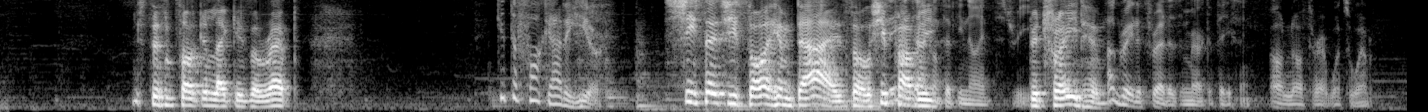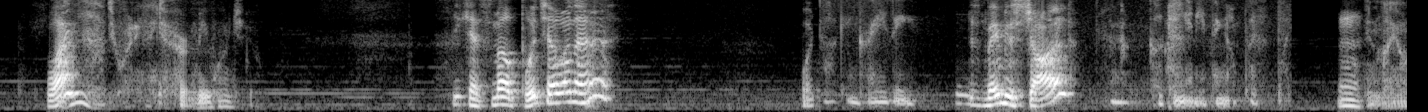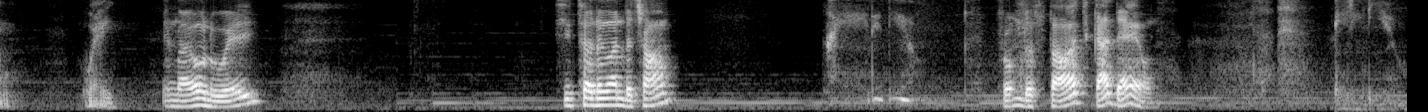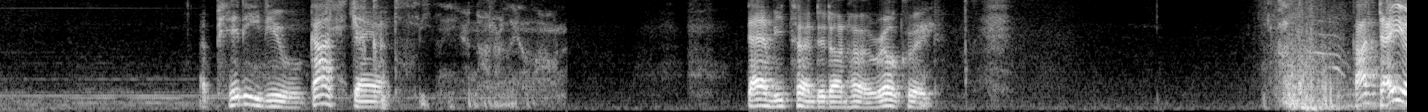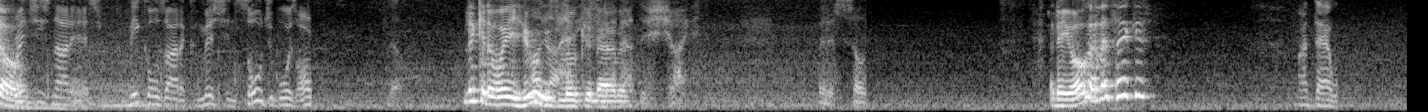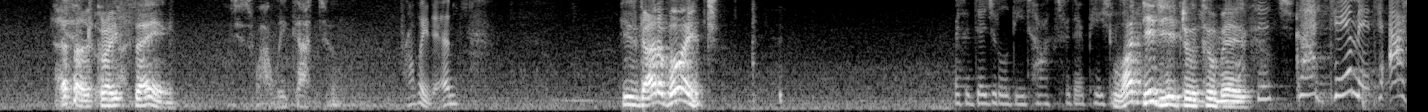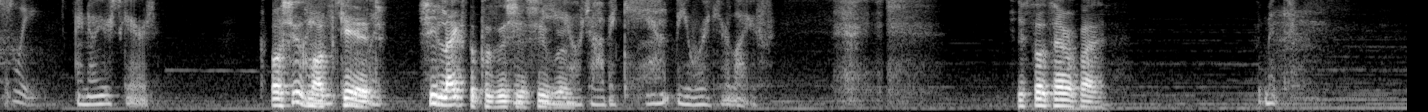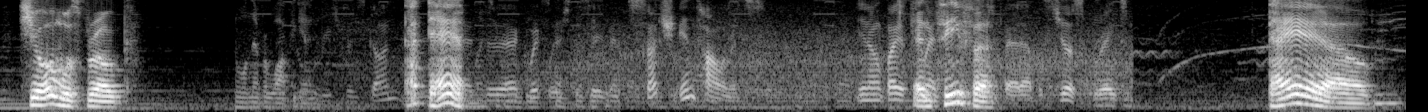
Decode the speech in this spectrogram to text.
He's still talking like he's a rep. Get the fuck out of here. She said she saw him die, so she Today's probably on 59th Street. betrayed him. How great a threat is America facing? Oh, no threat whatsoever. What? You do anything to hurt me, won't you? You can smell butcher on her? Fucking crazy. His name is John? I'm not Cooking anything up with. Mm. In my own way. In my own way. She turning on the charm? I hated you. From the start? Goddamn. Pitied you. I pitied you. Goddamn. Completely and utterly alone. Damn, he turned it on her real quick. God damn. Frenchie's not answering. Miko's out of commission. Soldier Boy's all. Look at the way Huey's looking at it. This shot. But it's so. Are they all gonna take it? My dad, That's a great saying. which is why we got to. probably dead. He's got a point. There's a digital detox for their patients. What did he do to me? God damn it, Ashley. I know you're scared. Oh, she's I not scared. She likes the position This she's in. CEO job, it can't be worth your life. She's so terrified. Admit. She almost broke. We'll never walk again. God damn. Such intolerance. You know, by a Antifa. bad apples just breaks. Damn.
